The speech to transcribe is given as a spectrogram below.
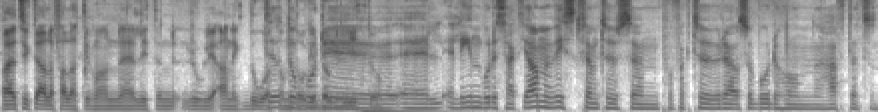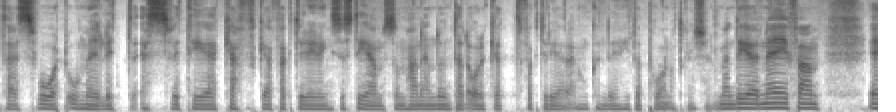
Ja, jag tyckte i alla fall att det var en eh, liten rolig anekdot om Dogge borde Doggelito. eh, Linn borde sagt, ja men visst 5000 på faktura och så borde hon haft ett sånt här svårt, omöjligt SVT Kafka faktureringssystem som han ändå inte hade orkat fakturera. Hon kunde hitta på något kanske. Men det, nej fan, eh,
